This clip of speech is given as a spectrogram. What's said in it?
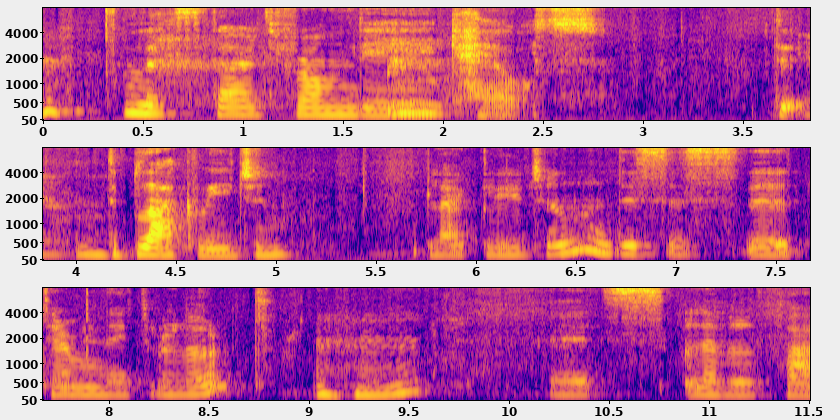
Let's start from the chaos. The, Yeah. the Black Legion. Black Legion. This is the Terminator Lord. Mm-hmm. It's level 5.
